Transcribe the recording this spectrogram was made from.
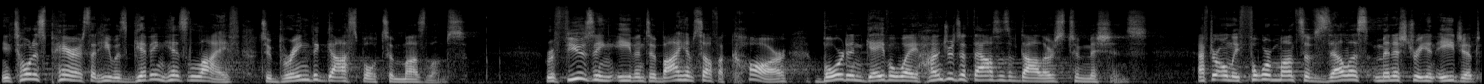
He told his parents that he was giving his life to bring the gospel to Muslims. Refusing even to buy himself a car, Borden gave away hundreds of thousands of dollars to missions. After only four months of zealous ministry in Egypt,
